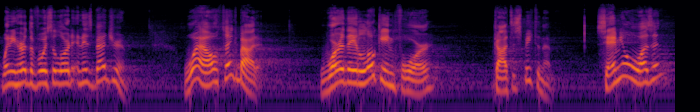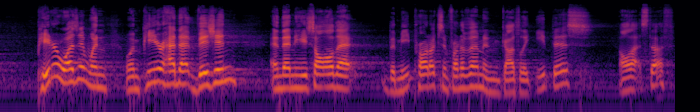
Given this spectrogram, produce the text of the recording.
when he heard the voice of the Lord in his bedroom? Well, think about it. Were they looking for God to speak to them? Samuel wasn't. Peter wasn't. When, when Peter had that vision and then he saw all that, the meat products in front of him, and God's like, eat this, all that stuff.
